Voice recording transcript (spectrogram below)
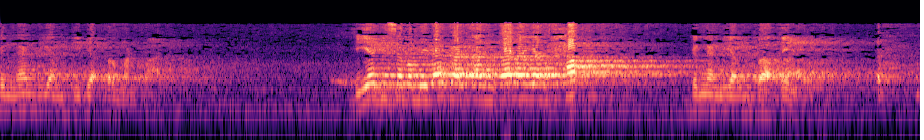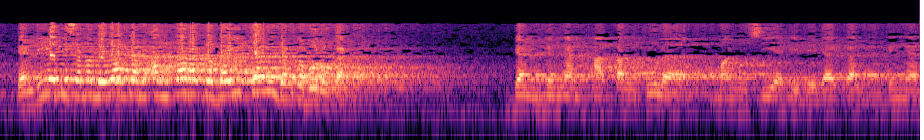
dengan yang tidak bermanfaat. Dia bisa membedakan antara yang hak dengan yang batil. Dan dia bisa membedakan antara kebaikan dan keburukan. Dan dengan akal pula manusia dibedakan dengan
